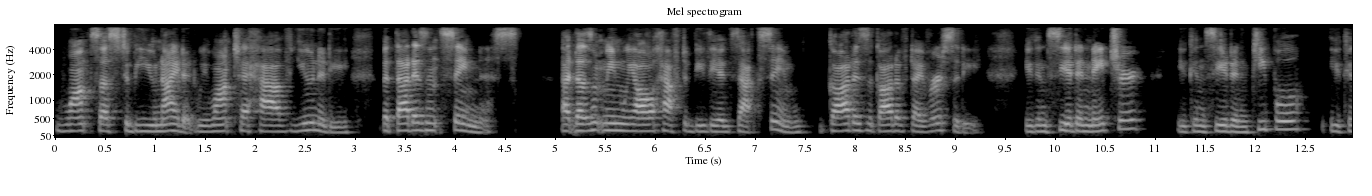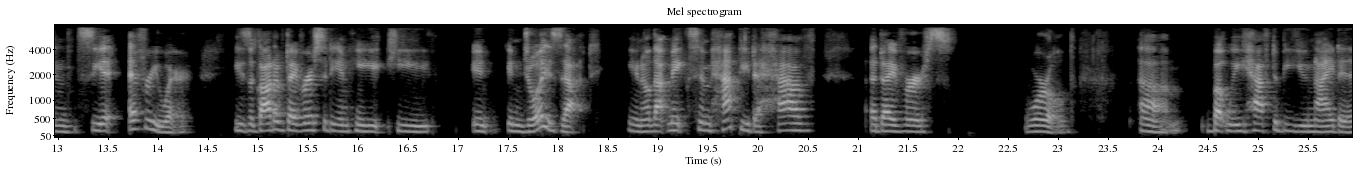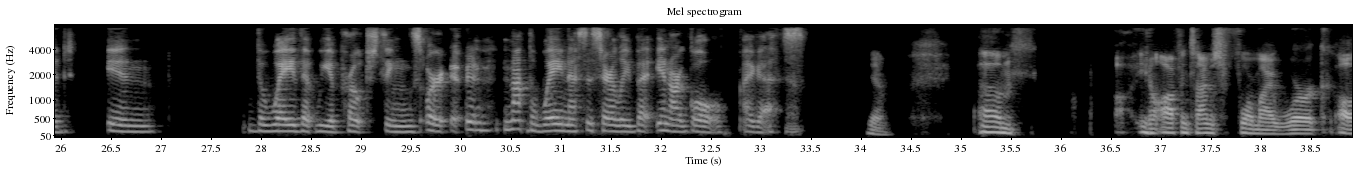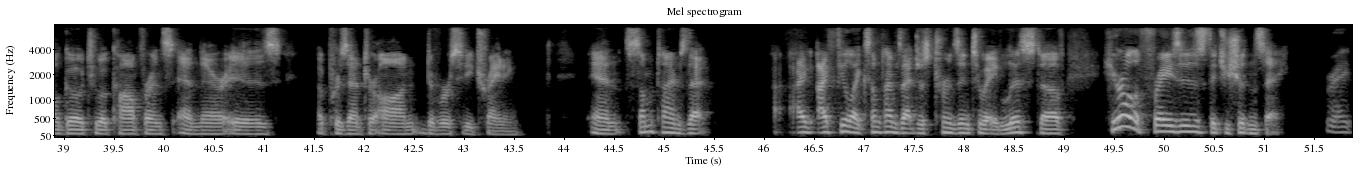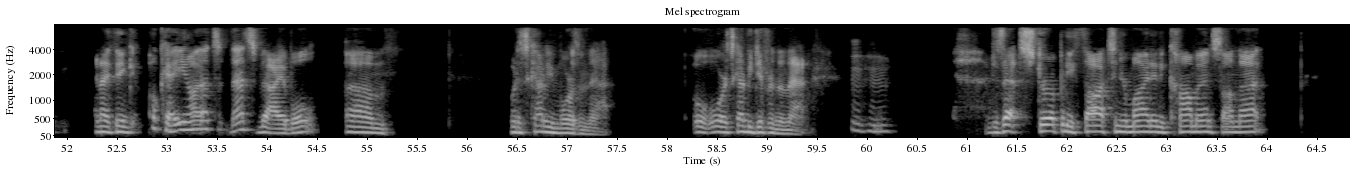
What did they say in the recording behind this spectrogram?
wants us to be united. We want to have unity, but that isn't sameness. That doesn't mean we all have to be the exact same. God is a God of diversity. You can see it in nature, you can see it in people, you can see it everywhere. He's a God of diversity and he he in, enjoys that. You know, that makes him happy to have a diverse world. Um, but we have to be united in the way that we approach things or not the way necessarily but in our goal i guess yeah, yeah. um you know oftentimes for my work i'll go to a conference and there is a presenter on diversity training and sometimes that i i feel like sometimes that just turns into a list of here are all the phrases that you shouldn't say right and i think okay you know that's that's valuable um but it's got to be more than that or, or it's got to be different than that. Mm-hmm. Does that stir up any thoughts in your mind? Any comments on that?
